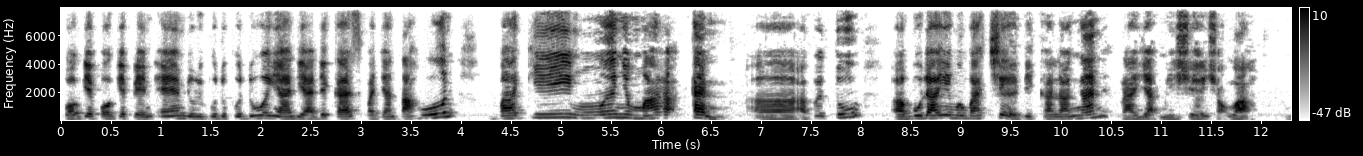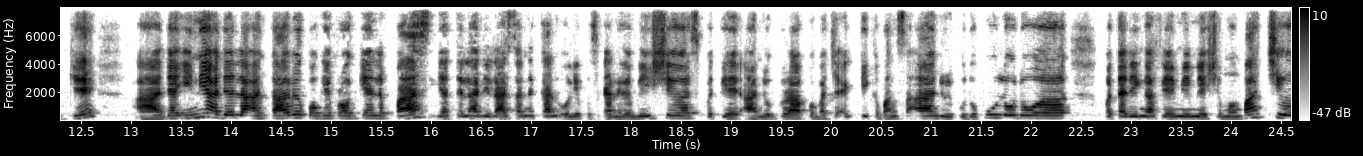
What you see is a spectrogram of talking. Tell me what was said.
program-program PNM 2022 yang diadakan sepanjang tahun bagi menyemarakkan uh, apa tu uh, budaya membaca di kalangan rakyat Malaysia insyaAllah. Okay. Uh, dan ini adalah antara program-program lepas yang telah dilaksanakan oleh Pusaka Negara Malaysia seperti Anugerah Pembaca Aktif Kebangsaan 2022, Pertandingan Family Malaysia Membaca,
